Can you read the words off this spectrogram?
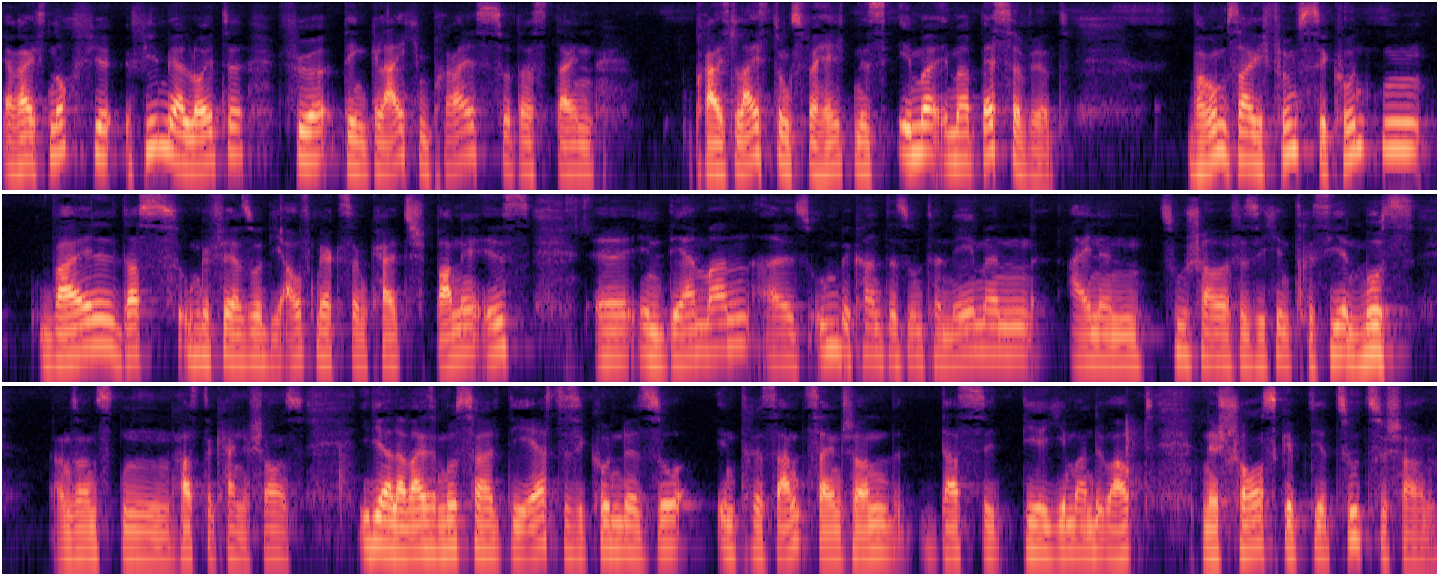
erreichst noch viel, viel mehr Leute für den gleichen Preis, sodass dein Preis-Leistungs-Verhältnis immer, immer besser wird. Warum sage ich fünf Sekunden? Weil das ungefähr so die Aufmerksamkeitsspanne ist, äh, in der man als unbekanntes Unternehmen einen Zuschauer für sich interessieren muss. Ansonsten hast du keine Chance. Idealerweise muss halt die erste Sekunde so interessant sein schon, dass dir jemand überhaupt eine Chance gibt, dir zuzuschauen.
